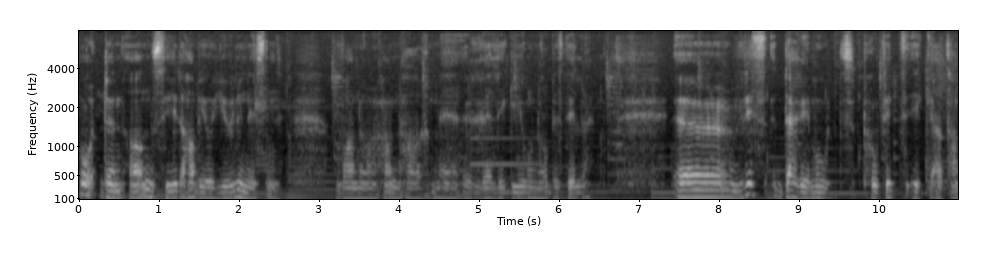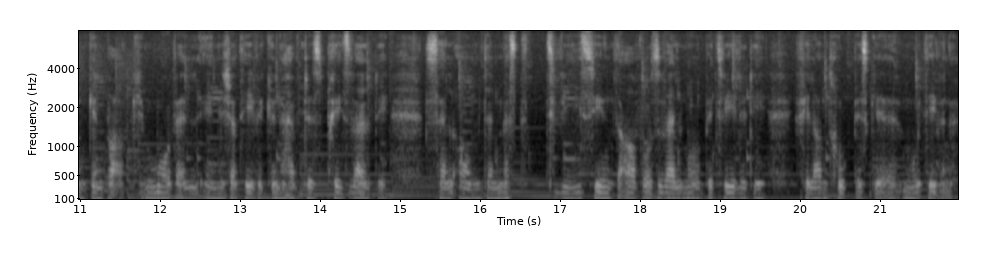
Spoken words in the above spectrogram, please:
På den annen side har vi jo julenissen. Hva nå han har med religion å bestille. Uh, hvis derimot profitt ikke er tanken bak, må vel initiativet kunne hevdes prisverdig, selv om den mest tvisynte av oss vel må betvile de filantropiske motivene.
